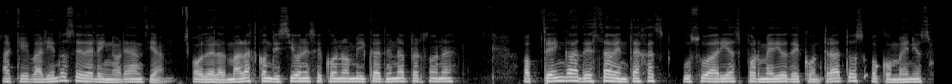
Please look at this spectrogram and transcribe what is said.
a que, valiéndose de la ignorancia o de las malas condiciones económicas de una persona, obtenga de estas ventajas usuarias por medio de contratos o convenios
